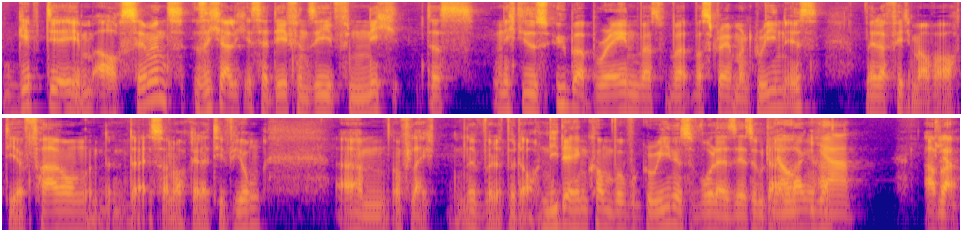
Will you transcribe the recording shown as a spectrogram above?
gibt dir eben auch Simmons. Sicherlich ist er defensiv nicht, das, nicht dieses Überbrain, was, was Draymond Green ist. Ne, da fehlt ihm auch, auch die Erfahrung und da ist er noch relativ jung. Ähm, und vielleicht ne, würde, würde auch nie dahin kommen, wo, wo Green ist, obwohl er sehr, sehr gute Anlagen ja, hat. Aber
